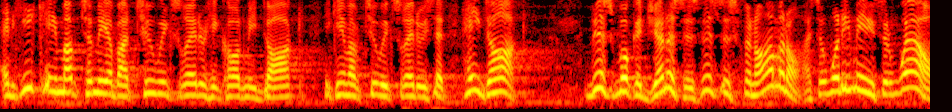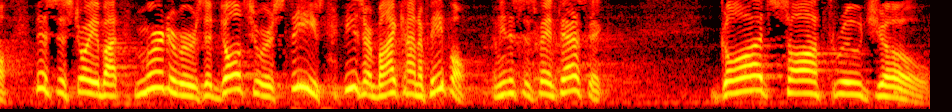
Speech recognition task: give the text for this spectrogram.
And he came up to me about two weeks later. He called me Doc. He came up two weeks later. He said, Hey, Doc, this book of Genesis, this is phenomenal. I said, What do you mean? He said, Well, this is a story about murderers, adulterers, thieves. These are my kind of people. I mean, this is fantastic. God saw through Joe,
